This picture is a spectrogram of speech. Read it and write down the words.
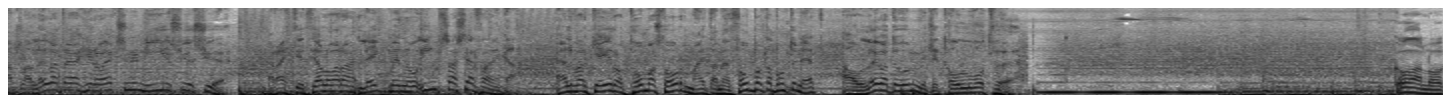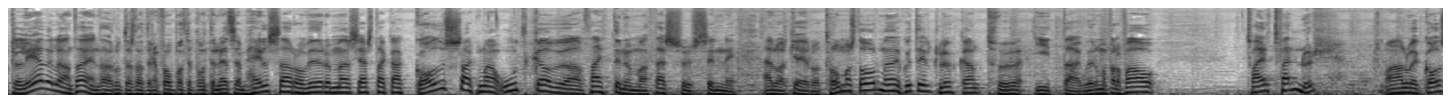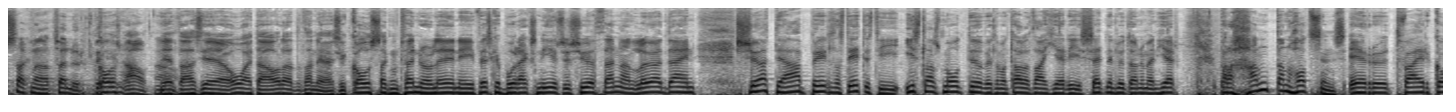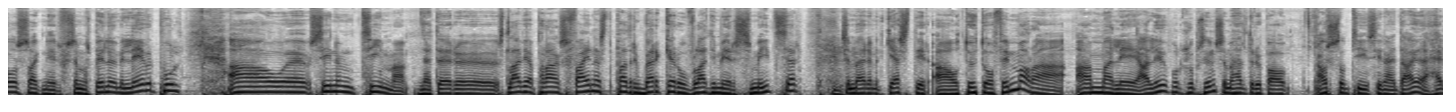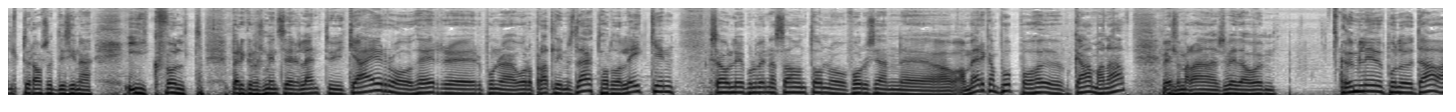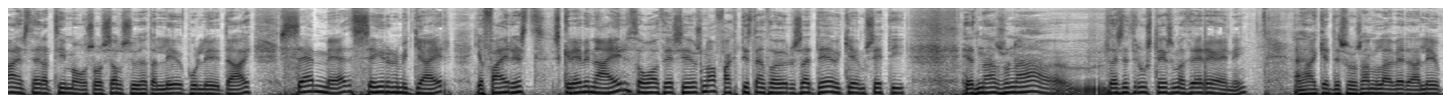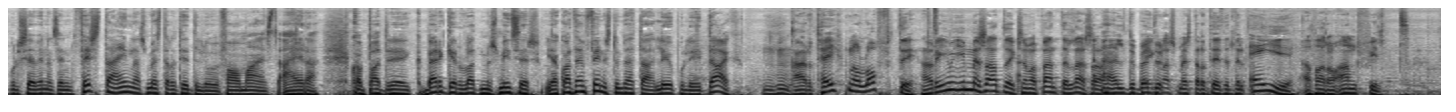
alla laugadaga hér á Exinu 977. Rættið þjálfara, leikminn og ímsa sérfæðinga. Elvar Geir og Tómas Þór mæta með fókbalta.net á laugadagum millir 12 og 2. Góðan og gleðilegan daginn, það er útastátturinn fókbalti.net sem heilsar og við erum með sérstakka góðsagna útgáfu af þættinum að þessu sinni Elvar Geir og Tómas Þór með ykkur til klukkan 2 í dag. Við erum að fara að fá tvær tvennur alveg góðsagna tvennur. Góðs, á, ég held að það sé óætt að ára þetta þannig Þessi góðsagnum tvennur á leiðinni í Fiskabúr X977 þennan lögadaginn 7. apríl, það stýttist í Íslandsmótið og við ætlum að tala um það hér í setni hlutunum en hér bara handan hotsins eru tvær góðsagnir sem að spilaðu með Liverpool á uh, sínum tíma Þetta eru Slavia Prags Finest Patrik Berger og Vladimir Smitser sem eru með gestir á 25 ára ammali að Liverpool klubsins sem heldur upp á ársáttíð sína í dag ársáttíð sína í kvöld. Berger og Smitser lendu í gær og þeir eh, eru búin að voru að bralla ímislegt horfðu á leikinn, sá Liverpool vinna Southampton og fóru síðan eh, á American Pub og höfðu gaman að. Við ætlum að ræða þess við á um um Liverpoolu í dag, aðeins þeirra tíma og svo sjálfsögðu þetta Liverpooli í dag sem með sigurunum í gær ég færist skrefi nær þó að þeir séu svona faktist en þá eru sæti við gefum sitt í hérna svona um, þessi þrjú stig sem að þeir eiga einni en það getur svo sannlega verið að Liverpool sé að vinna sinn fyrsta englandsmestrartitil og við fáum aðeins að heyra hvað Patrik Berger og Vladimir Smítsir já hvað þeim finnst um þetta Liverpooli í dag? Mhm, Það eru teikn á lofti, það eru ímis aðveik sem að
